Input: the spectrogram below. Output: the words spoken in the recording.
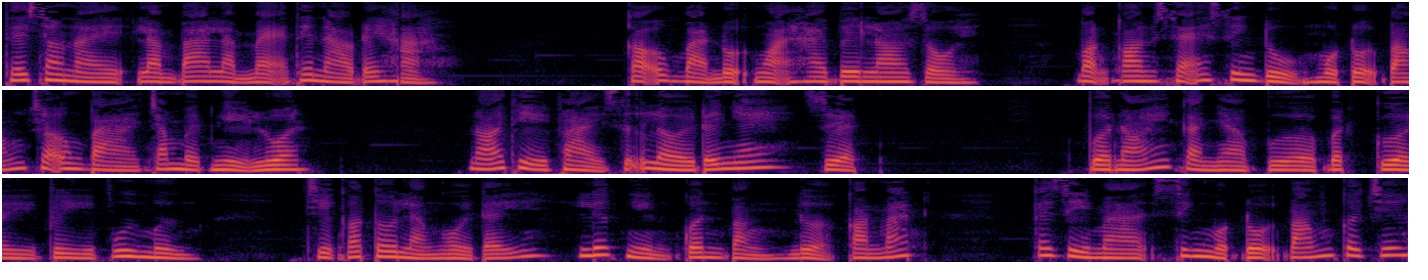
Thế sau này làm ba làm mẹ thế nào đây hả? Có ông bà nội ngoại hai bên lo rồi, bọn con sẽ sinh đủ một đội bóng cho ông bà trong mệt nghỉ luôn. Nói thì phải giữ lời đấy nhé, Duyệt. Vừa nói cả nhà vừa bật cười vì vui mừng. Chỉ có tôi là ngồi đấy liếc nhìn quân bằng nửa con mắt. Cái gì mà sinh một đội bóng cơ chứ?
